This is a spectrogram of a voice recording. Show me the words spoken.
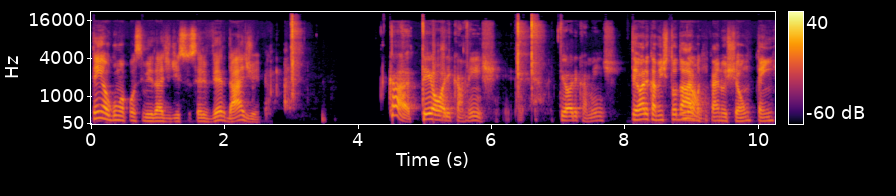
Tem alguma possibilidade disso ser verdade? Cara, teoricamente. Teoricamente. Teoricamente, toda arma que cai no chão tem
